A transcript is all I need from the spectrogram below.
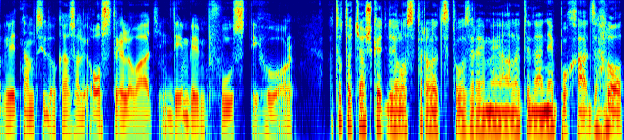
Vietnamci dokázali ostreľovať Dien Bien Phu z tých hôr. A toto ťažké delostrelectvo zrejme ale teda nepochádzalo e,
